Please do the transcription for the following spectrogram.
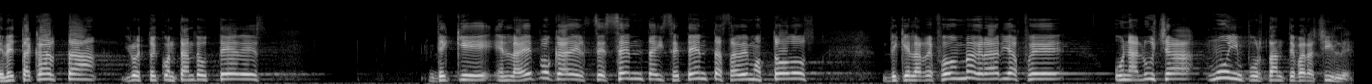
En esta carta, yo estoy contando a ustedes, de que en la época del 60 y 70 sabemos todos de que la reforma agraria fue una lucha muy importante para Chile.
